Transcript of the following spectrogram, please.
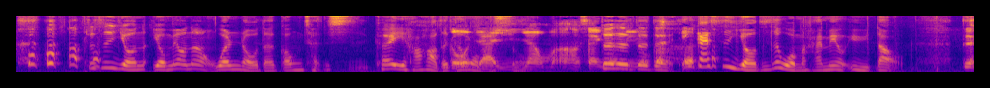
就是有有没有那种温柔的工程师，可以好好的跟我们一样嘛，好像对对对对，应该是有，只是我们还没有遇到。对，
